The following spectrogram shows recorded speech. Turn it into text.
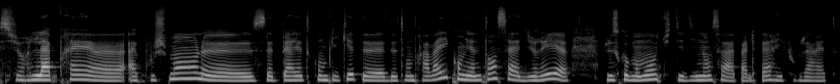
sur l'après-accouchement, cette période compliquée de, de, ton travail. Combien de temps ça a duré jusqu'au moment où tu t'es dit non, ça va pas le faire, il faut que j'arrête?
